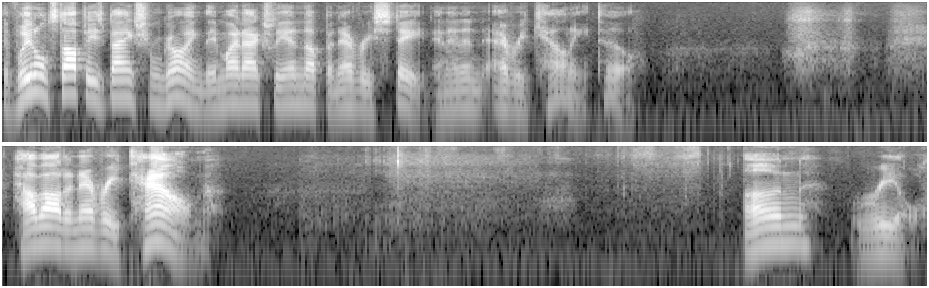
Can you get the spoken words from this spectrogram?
If we don't stop these banks from growing, they might actually end up in every state and in every county too. How about in every town? Unreal.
